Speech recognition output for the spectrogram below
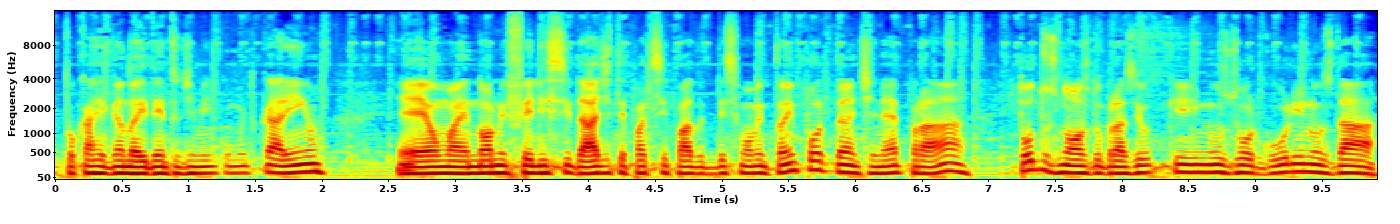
estou carregando aí dentro de mim com muito carinho é uma enorme felicidade ter participado desse momento tão importante, né, para todos nós do Brasil que nos orgulha e nos dá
